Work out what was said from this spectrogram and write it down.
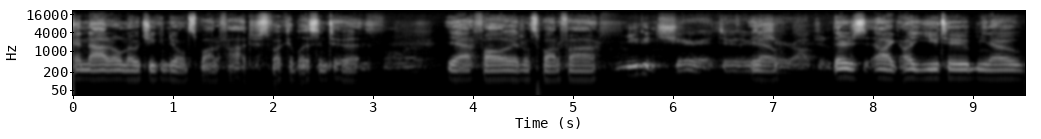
and I don't know what you can do on Spotify. Just fucking listen to it. Follow. Yeah, follow it on Spotify. You can share it too. There's You a share option. There's like on YouTube. You know,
